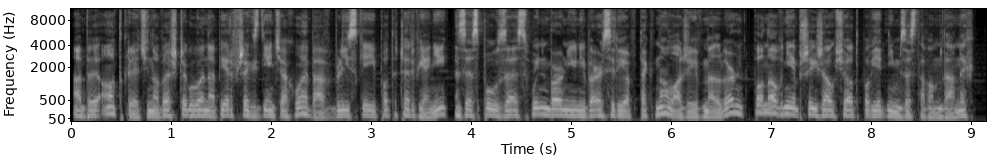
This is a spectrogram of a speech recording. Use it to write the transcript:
Aby odkryć nowe szczegóły na pierwszych zdjęciach Weba w bliskiej podczerwieni, zespół ze Swinburne University of Technology w Melbourne ponownie przyjrzał się odpowiednim zestawom danych.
